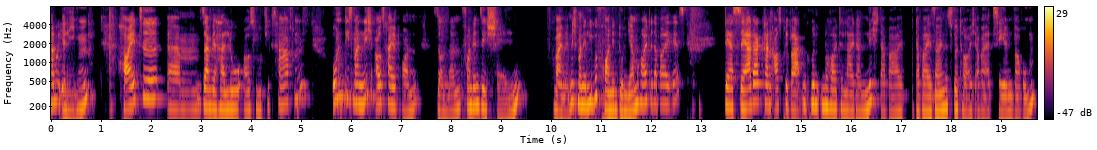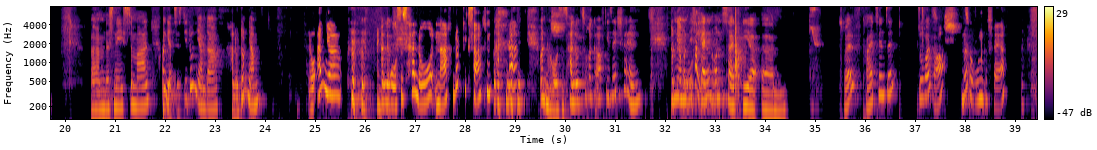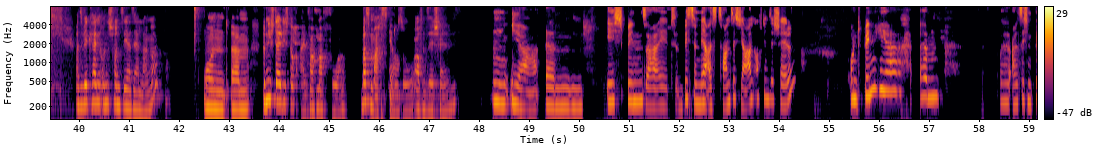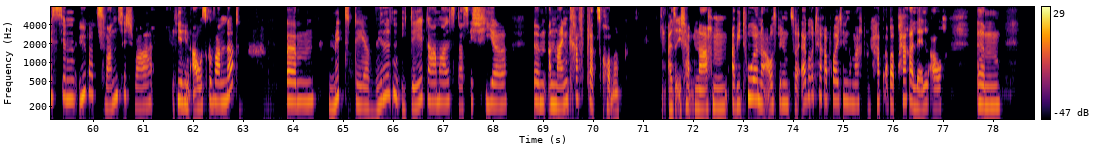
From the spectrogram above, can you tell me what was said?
Hallo ihr Lieben. Heute ähm, sagen wir Hallo aus Ludwigshafen und diesmal nicht aus Heilbronn, sondern von den Seychellen, weil nämlich meine liebe Freundin Dunjam heute dabei ist. Der Serda kann aus privaten Gründen heute leider nicht dabei, dabei sein. Das wird er euch aber erzählen, warum ähm, das nächste Mal. Und jetzt ist die Dunjam da. Hallo Dunjam. Hallo Anja. Ein Hallo. großes Hallo nach Ludwigshafen. Und ein großes Hallo zurück auf die Seychellen. Dunjam und ich hallo. kennen uns seit wir ähm, 12, 13 sind, sowas. Ja, Ne? so ungefähr. Also wir kennen uns schon sehr, sehr lange. Und ähm, Dunni, stell dich doch einfach mal vor. Was machst Ja. du so auf den Seychellen? Mm, Ja, ähm, ich bin seit ein bisschen mehr als 20 Jahren auf den Seychellen und bin hier, ähm, äh, als ich ein bisschen über 20 war, hierhin ausgewandert. Ähm, mit der wilden Idee damals, dass ich hier ähm, an meinen Kraftplatz komme. Also ich habe nach dem Abitur eine Ausbildung zur Ergotherapeutin gemacht und habe aber parallel auch ähm,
